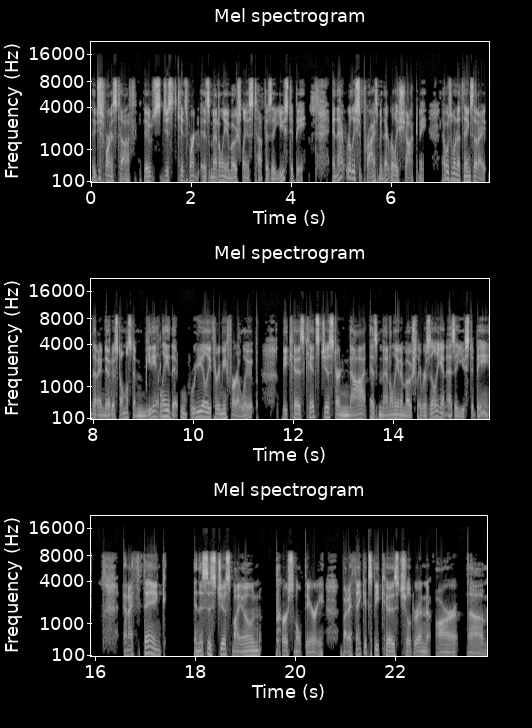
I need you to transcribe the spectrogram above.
They just weren't as tough. They just kids weren't as mentally emotionally as tough as they used to be. And that really surprised me. That really shocked me. That was one of the things that i that i noticed almost immediately that really threw me for a loop because kids just are not as mentally and emotionally resilient as they used to be. And i think and this is just my own personal theory but i think it's because children are um,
